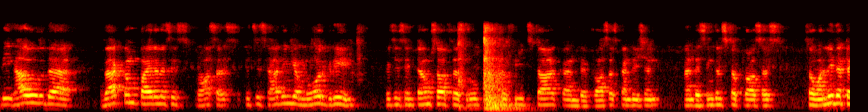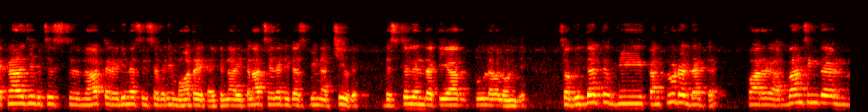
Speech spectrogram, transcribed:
we have the vacuum pyrolysis process, which is having a more green, which is in terms of the throughput to feedstock and the process condition and the single step process so only the technology which is not readiness is a very moderate. I cannot I cannot say that it has been achieved. It is still in the TR2 level only. So with that, we concluded that for advancing the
